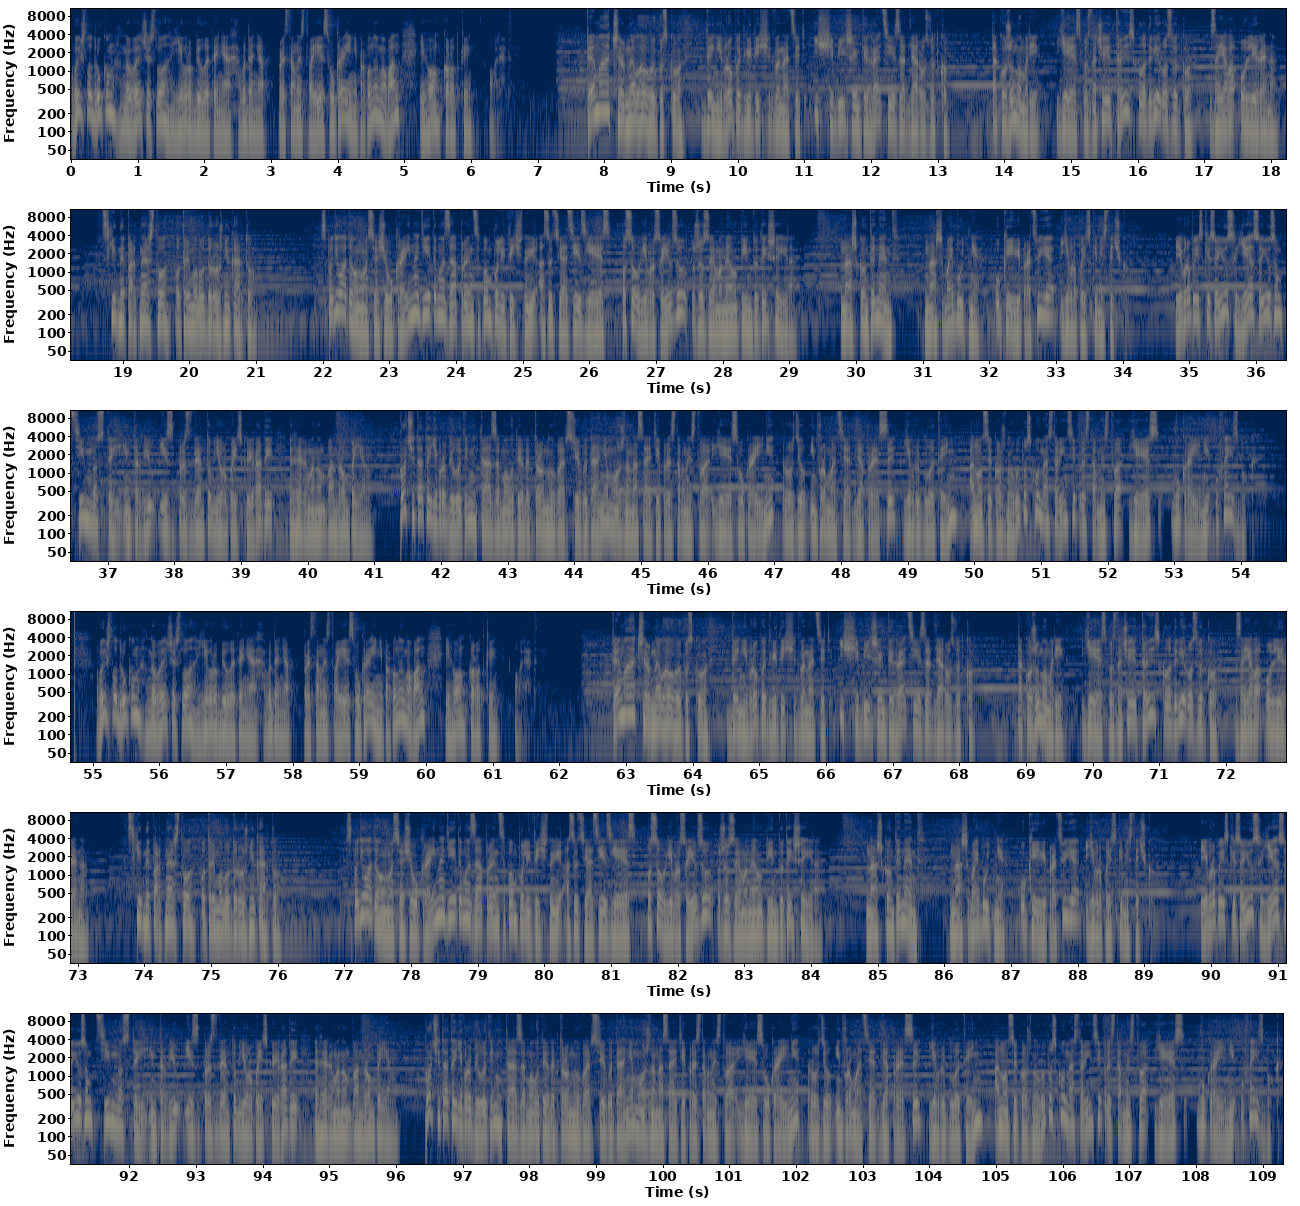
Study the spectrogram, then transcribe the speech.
Вийшло друком нове число Євробюлетеня. Видання представництва ЄС в Україні. Пропонуємо вам його короткий огляд. Тема червневого випуску День Європи 2012 і ще більше інтеграції задля розвитку. Також у номері ЄС визначає три складові розвитку. Заява Оллі Рена. Східне партнерство отримало дорожню карту. Сподіватимемося, що Україна діятиме за принципом політичної асоціації з ЄС. Посол Євросоюзу Жозе Манел Пінту Тейшейра. Наш континент, наше майбутнє. У Києві працює європейське містечко. Європейський союз є союзом цінностей. Інтерв'ю із президентом Європейської ради Германом Ван Ромпеєм. Прочитати Євробюлетень та замовити електронну версію видання можна на сайті представництва ЄС в Україні, розділ Інформація для преси, Євробюлетень, анонси кожного випуску на сторінці представництва єС в Україні у Фейсбук. Вийшло друком нове число Євробюлетеня. Видання представництва ЄС в Україні. Пропонуємо вам його короткий огляд. Тема червневого випуску День Європи 2012 і ще більше інтеграції задля розвитку. Також у номері ЄС визначає три складові розвитку. Заява Оллі Рена. Східне партнерство отримало дорожню карту. Сподіватимемося, що Україна діятиме за принципом політичної асоціації з ЄС. Посол Євросоюзу Жозе Манел Пінту Тейшейра. Наш континент, наше майбутнє. У Києві працює європейське містечко. Європейський союз є союзом цінностей. Інтерв'ю із президентом Європейської ради Германом Ван Ромпеєм. Прочитати Євробюлетень та замовити електронну версію видання можна на сайті представництва ЄС в Україні, розділ Інформація для преси, Євробюлетень, анонси кожного випуску на сторінці представництва ЄС в Україні у Фейсбук.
